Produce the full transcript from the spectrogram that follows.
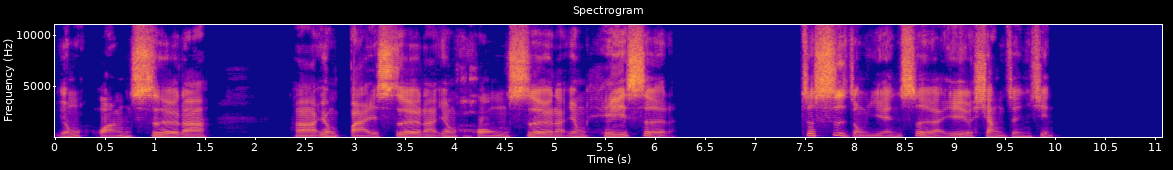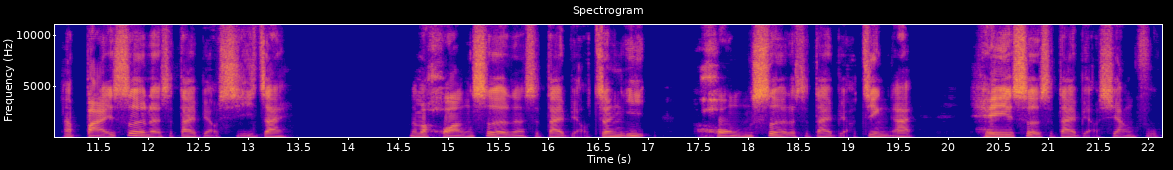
用黄色啦，啊，用白色啦，用红色啦，用黑色了。这四种颜色啊，也有象征性。那白色呢是代表习斋，那么黄色呢是代表争议，红色的是代表敬爱，黑色是代表降服。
